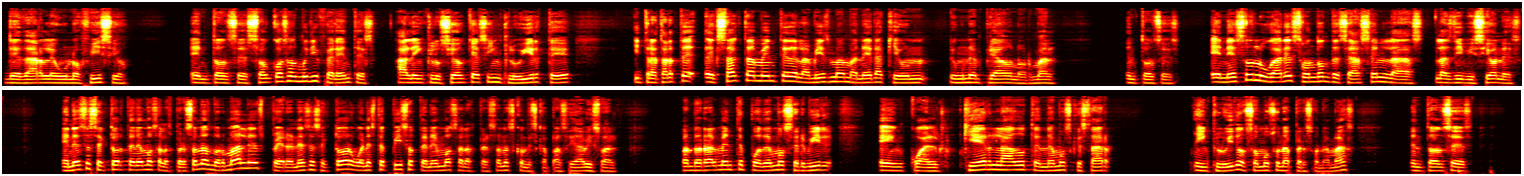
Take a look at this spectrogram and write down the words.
de darle un oficio. Entonces son cosas muy diferentes a la inclusión que es incluirte y tratarte exactamente de la misma manera que un, un empleado normal. Entonces, en esos lugares son donde se hacen las, las divisiones. En ese sector tenemos a las personas normales, pero en ese sector o en este piso tenemos a las personas con discapacidad visual. Cuando realmente podemos servir en cualquier lado, tenemos que estar incluidos, somos una persona más. Entonces,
